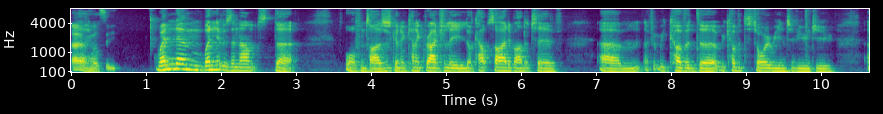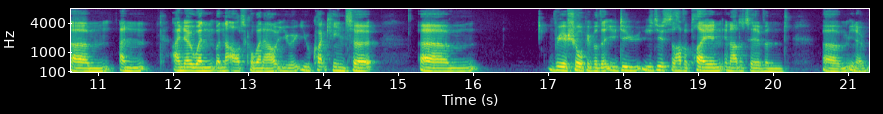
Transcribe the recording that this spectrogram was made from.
um, we'll see. When um, when it was announced that Authentise was going to kind of gradually look outside of additive, um, I think we covered the we covered the story. We interviewed you, um, and I know when when that article went out, you you were quite keen to um, reassure people that you do you do still have a play in, in additive and um, you know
